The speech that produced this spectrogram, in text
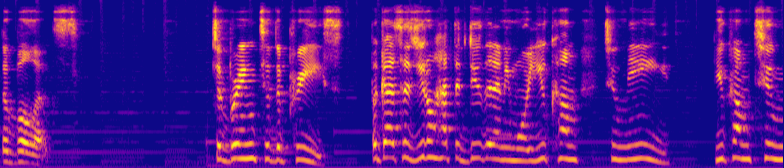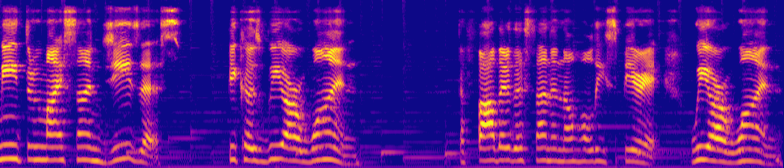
the bullocks to bring to the priest. But God says, You don't have to do that anymore. You come to me. You come to me through my son, Jesus, because we are one. The Father, the Son, and the Holy Spirit. We are one.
